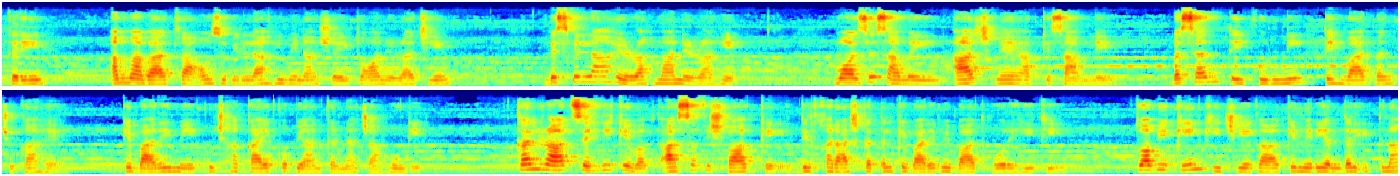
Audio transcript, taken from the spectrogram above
करीम अम्माबाद फ़ाउज़बिल्लिमिनशैतवानरजीम बिस्मिल्लाहिर्रहमानिर्रहीम। मुआज़ सामीन आज मैं आपके सामने बसंत कुरनी त्यौहार बन चुका है के बारे में कुछ हक़ को बयान करना चाहूँगी। कल रात सहरी के वक्त आसफ इशफाक के दिलखराश कत्ल के बारे में बात हो रही थी। तो आप यकीन कीजिएगा कि मेरे अंदर इतना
